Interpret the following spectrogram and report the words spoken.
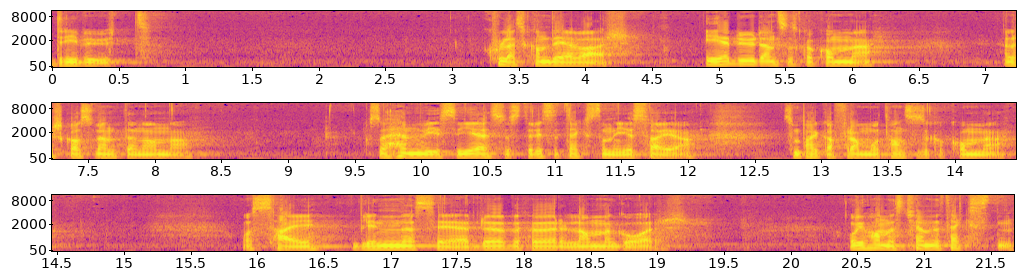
drive ut. Hvordan kan det være? Er du den som skal komme, eller skal vi vente en annen? Så henviser Jesus til disse tekstene i Jesaja som peker fram mot han som skal komme. Og sier 'blinde ser, døve hører, lamme går'. Og Johannes kjenner teksten.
